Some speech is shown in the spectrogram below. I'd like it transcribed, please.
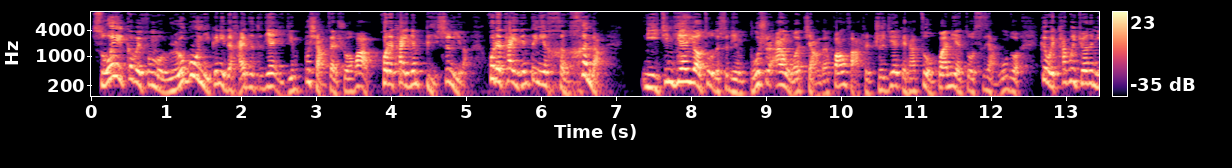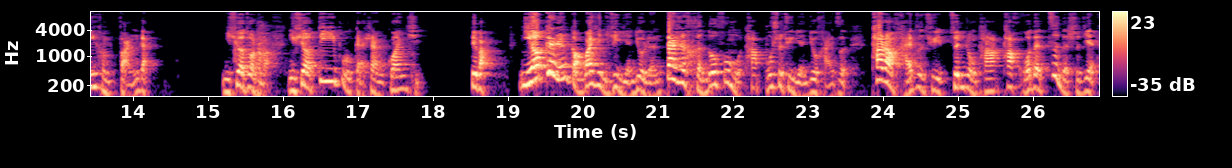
所以，各位父母，如果你跟你的孩子之间已经不想再说话了，或者他已经鄙视你了，或者他已经对你很恨了。你今天要做的事情不是按我讲的方法，是直接给他做观念、做思想工作。各位，他会觉得你很反感。你需要做什么？你需要第一步改善关系，对吧？你要跟人搞关系，你去研究人。但是很多父母他不是去研究孩子，他让孩子去尊重他，他活在自己的世界，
